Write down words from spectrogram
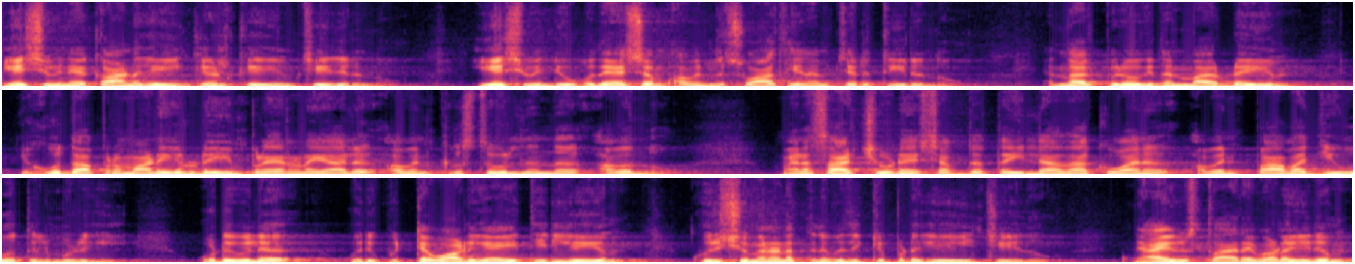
യേശുവിനെ കാണുകയും കേൾക്കുകയും ചെയ്തിരുന്നു. യേശുവിന്റെ ഉപദേശം അവനിൽ സ്വാധീനം ചെലുത്തിയിരുന്നു. എന്നാൽ പുരോഹിതന്മാരുടെയും യഹൂദ പ്രമാണികളുടെയും പ്രേരണയാൽ അവൻ ക്രിസ്തുവിൽ നിന്ന് അകന്നു. മനസാക്ഷിയുടെ ശബ്ദത്തെ ഇല്ലാതാക്കുവാൻ അവൻ പാപജീവിതത്തിൽ മുഴുകി. ഒടുവിൽ ഒരു കുറ്റവാളിയായി തീരുകയും കുരിശുമരണത്തിന് വിധിക്കപ്പെടുകയും ചെയ്തു. ന്യായവിസ്താരവേളയിലും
